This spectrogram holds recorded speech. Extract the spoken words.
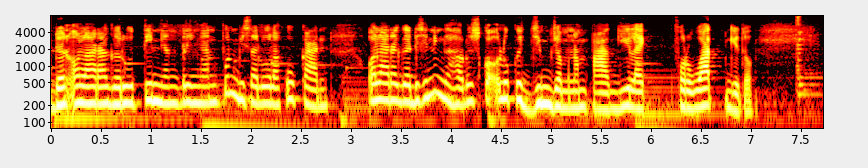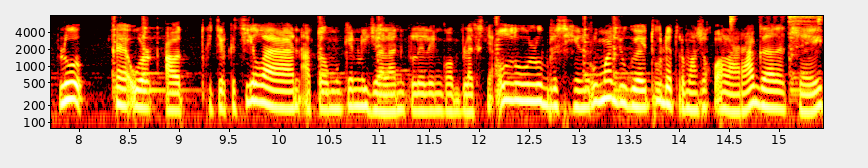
dan olahraga rutin yang ringan pun bisa lu lakukan. Olahraga di sini nggak harus kok lu ke gym jam 6 pagi like for what gitu. Lu kayak workout kecil-kecilan atau mungkin lu jalan keliling kompleksnya lu lu bersihin rumah juga itu udah termasuk olahraga let's say.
